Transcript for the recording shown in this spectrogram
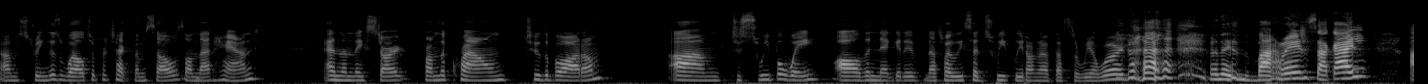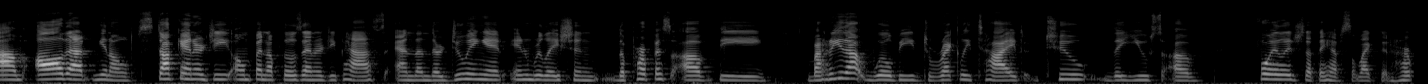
um, string as well to protect themselves on that hand. And then they start from the crown to the bottom um, to sweep away all the negative. That's why we said sweep. We don't know if that's the real word. barrer, sacar, um, all that you know stuck energy. Open up those energy paths, and then they're doing it in relation. The purpose of the barrida will be directly tied to the use of foliage that they have selected, herb,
